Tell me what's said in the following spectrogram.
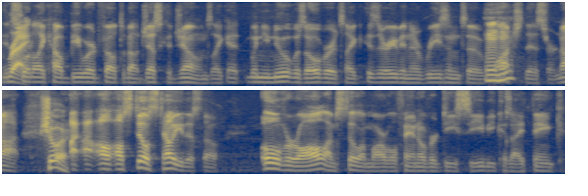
It's Right. sort of like how B Word felt about Jessica Jones. Like it, when you knew it was over, it's like is there even a reason to Mm-hmm. watch this or not? Sure. I, I'll, I'll still tell you this though. Overall, I'm still a Marvel fan over DC because I think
